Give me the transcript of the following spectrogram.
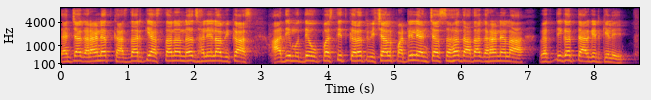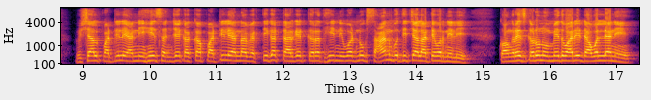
त्यांच्या घराण्यात खासदारकी असताना न झालेला विकास आदी मुद्दे उपस्थित करत विशाल पाटील यांच्यासह दादा घराण्याला व्यक्तिगत टार्गेट केले. विशाल पाटील यांनी हे संजय काका पाटील यांना व्यक्तिगत टार्गेट करत ही निवडणूक सहानुभूतीच्या लाटेवर नेली. काँग्रेसकडून उमेदवारी डावलल्याने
